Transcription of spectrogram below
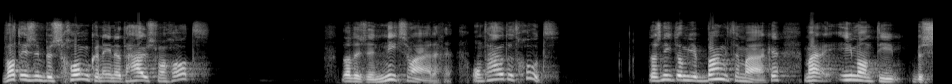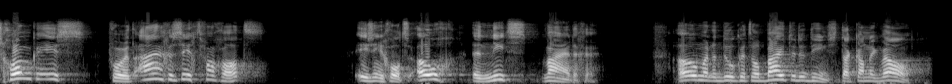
Wat is een beschonken in het huis van God? Dat is een nietswaardige. Onthoud het goed. Dat is niet om je bang te maken, maar iemand die beschonken is voor het aangezicht van God, is in Gods oog een nietswaardige. Oh, maar dan doe ik het wel buiten de dienst. Daar kan ik wel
